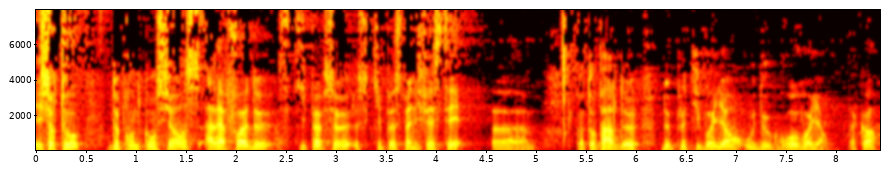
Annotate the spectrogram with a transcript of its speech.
et surtout de prendre conscience à la fois de ce qui, peut se, ce qui peut se manifester euh, quand on parle de, de, petits voyants ou de gros voyants, d'accord?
